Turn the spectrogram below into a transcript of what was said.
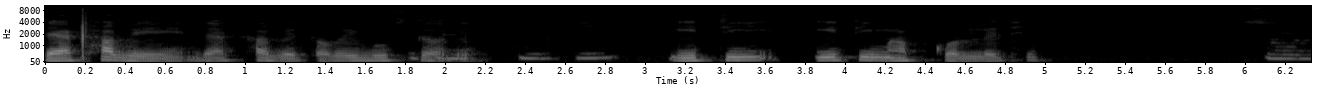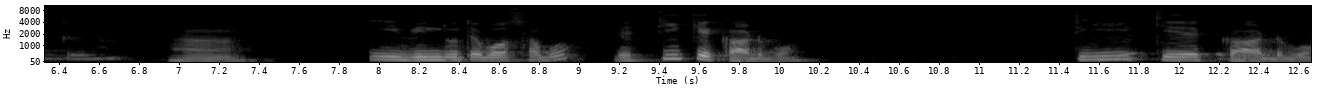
দেখাবে দেখাবে তবেই বুঝতে হবে ইটি। ইটি মাপ করলে ঠিক। হ্যাঁ। ই বিন্দুতে বসাবো যে টি কে কাটবো। টি কে কাটবো।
